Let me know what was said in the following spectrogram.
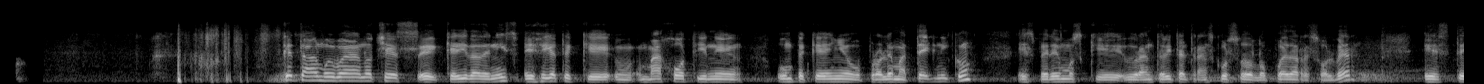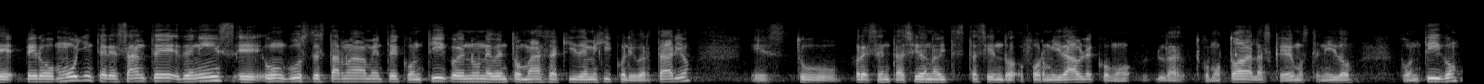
¿Qué tal? Muy buenas noches, eh, querida Denise. Eh, fíjate que uh, Majo tiene un pequeño problema técnico. Esperemos que durante ahorita el transcurso lo pueda resolver. Este, pero muy interesante, Denise. Eh, un gusto estar nuevamente contigo en un evento más aquí de México Libertario. Es, tu presentación ahorita está siendo formidable como, como todas las que hemos tenido contigo.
